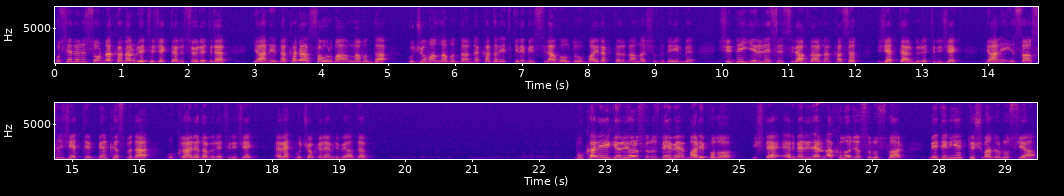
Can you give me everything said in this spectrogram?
bu senenin sonuna kadar üreteceklerini söylediler. Yani ne kadar savunma anlamında, hücum anlamında ne kadar etkili bir silah olduğu Bayraktar'ın anlaşıldı değil mi? Şimdi yeni nesil silahlardan kasıt jetler üretilecek? Yani insansız jetin bir kısmı da Ukrayna'da üretilecek? Evet bu çok önemli bir adım. Bu kareyi görüyorsunuz değil mi Maripol'u? İşte Ermenilerin akıl hocası Ruslar, medeniyet düşmanı Rusya,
